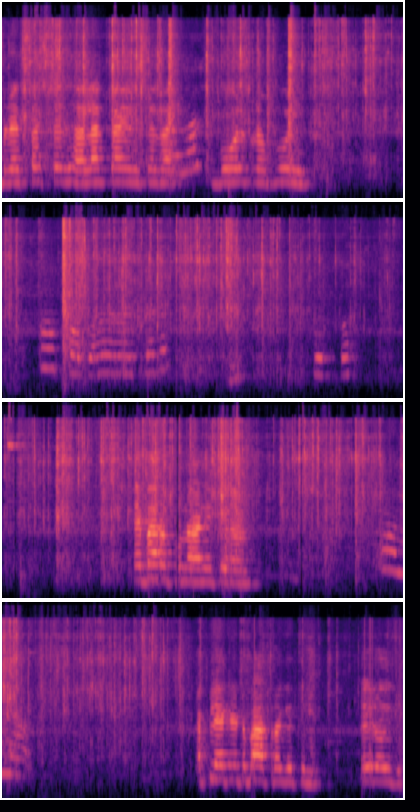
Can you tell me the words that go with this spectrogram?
ब्रेकफास्ट झाला काय विशाल भाई? बोल प्रफुल బరపున आणि తినను प्लेट ప్లేట్ बात्रा घेते తిను ఈరోజు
